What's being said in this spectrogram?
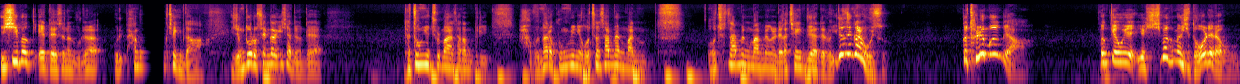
20억에 대해서는 우리나라, 우리 한국 책임다. 이 정도로 생각이 있어야 되는데 대통령 출마한 사람들이 아, 우리나라 국민이 5,300만 5,300만 명을 내가 책임져야 되는 이런 생각을 하고 있어. 그 틀려먹은 거야. 어깨 위에 10억 명씩 더 올리라고.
